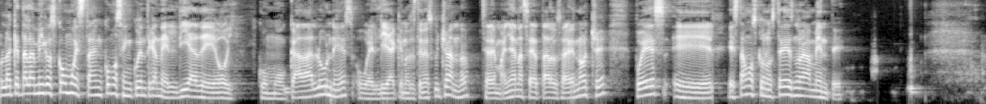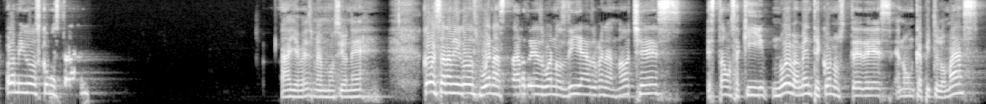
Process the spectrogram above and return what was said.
Hola, ¿qué tal amigos? ¿Cómo están? ¿Cómo se encuentran el día de hoy? Como cada lunes o el día que nos estén escuchando, sea de mañana, sea de tarde o sea de noche, pues eh, estamos con ustedes nuevamente. Hola amigos, ¿cómo están? Ah, ya ves, me emocioné. ¿Cómo están amigos? Buenas tardes, buenos días, buenas noches. Estamos aquí nuevamente con ustedes en un capítulo más.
